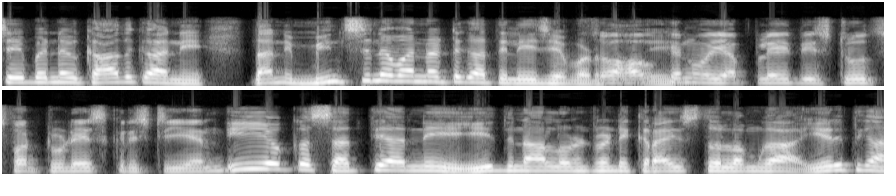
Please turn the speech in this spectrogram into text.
చేయబడినవి కాదు కానీ దాన్ని మించినవి అన్నట్టుగా So how తెలియజేయబడుతుంది can we apply these truths for today's Christian? ఈ యొక్క సత్యాన్ని ఈ దినాల్లో ఉన్నటువంటి క్రైస్తవులంగా ఏ రీతిగా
